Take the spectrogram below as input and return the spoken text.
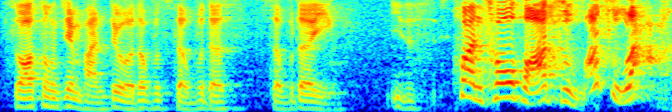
说要送键盘，对我都不舍不得，舍不得赢，一直死。换抽华主，华主啦！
